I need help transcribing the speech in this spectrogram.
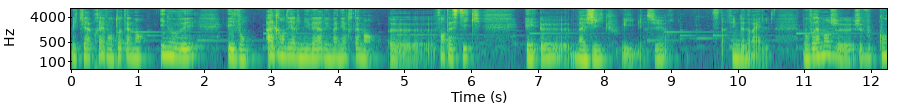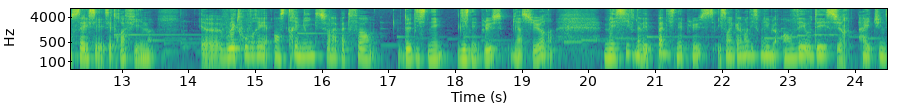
mais qui après vont totalement innover et vont agrandir l'univers d'une manière totalement euh, fantastique et euh, magique, oui, bien sûr. C'est un film de Noël. Donc vraiment, je, vous conseille ces, trois films. Euh, vous les trouverez en streaming sur la plateforme de Disney, Disney ⁇ bien sûr. Mais si vous n'avez pas Disney ⁇ ils sont également disponibles en VOD sur iTunes,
